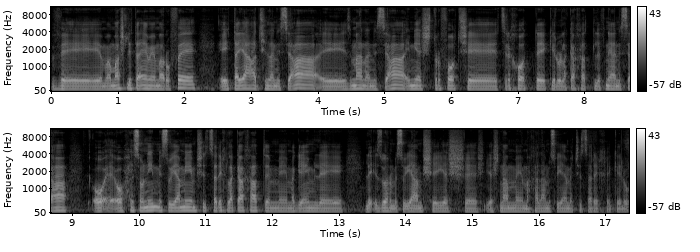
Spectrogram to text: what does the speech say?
וממש לתאם עם הרופא את היעד של הנסיעה, uh, זמן הנסיעה, אם יש תרופות שצריכות כאילו לקחת לפני הנסיעה, או, או חיסונים מסוימים שצריך לקחת, הם מגיעים ל, לאזור מסוים שישנם מחלה מסוימת שצריך כאילו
